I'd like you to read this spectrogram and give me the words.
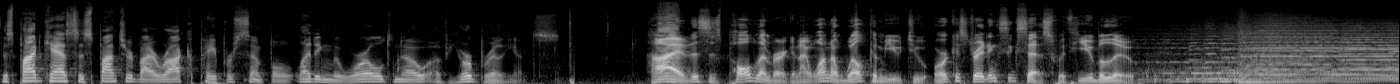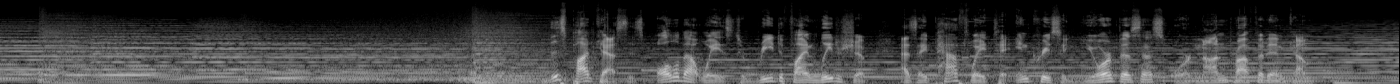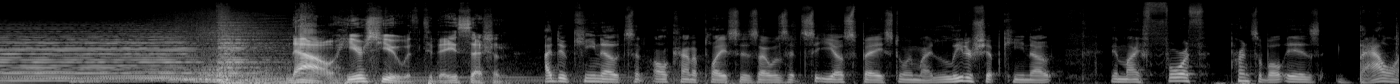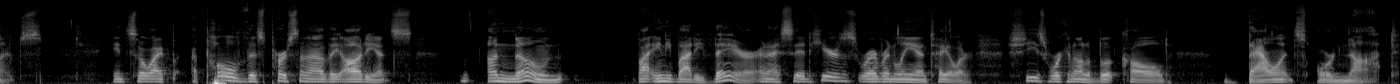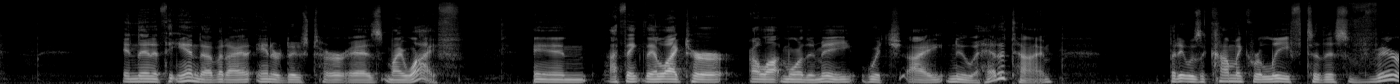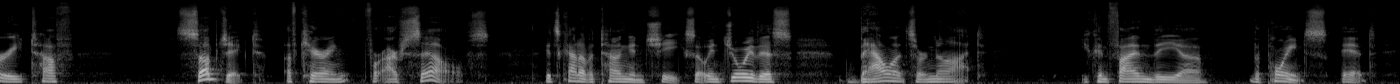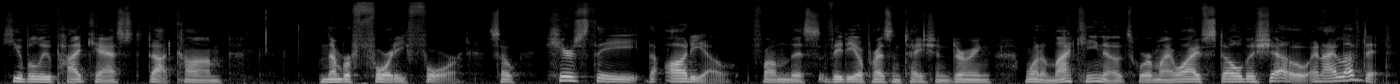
This podcast is sponsored by Rock Paper Simple, letting the world know of your brilliance. Hi, this is Paul Lemberg, and I want to welcome you to Orchestrating Success with Hugh Ballou. This podcast is all about ways to redefine leadership as a pathway to increasing your business or nonprofit income. Now, here's Hugh with today's session. I do keynotes in all kind of places. I was at CEO Space doing my leadership keynote, and my fourth principle is balance. And so I, I pulled this person out of the audience, unknown by anybody there, and I said, "Here's Reverend Leanne Taylor. She's working on a book called Balance or Not." And then at the end of it, I introduced her as my wife and I think they liked her a lot more than me, which I knew ahead of time. But it was a comic relief to this very tough subject of caring for ourselves. It's kind of a tongue in cheek. So enjoy this balance or not. You can find the uh, the points at hughballoupodcast.com, number 44. So here's the, the audio from this video presentation during one of my keynotes where my wife stole the show, and I loved it.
